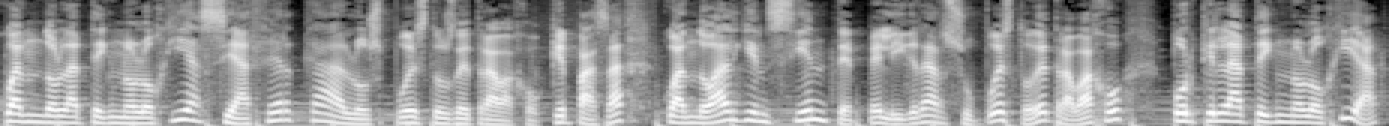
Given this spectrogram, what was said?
cuando la tecnología se acerca a los puestos de trabajo? ¿Qué pasa cuando alguien siente peligrar su puesto de trabajo porque la tecnología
